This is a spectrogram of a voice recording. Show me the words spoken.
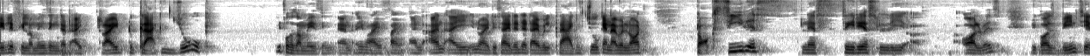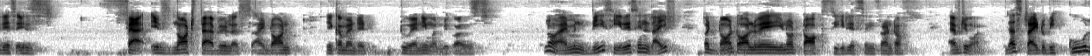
really feel amazing that i tried to crack joke. It was amazing. And you know i find and and i you know i decided that i will crack joke and i will not talk seriousness seriously uh, always because being serious is fa- is not fabulous. I don't recommend it to anyone because no i mean be serious in life but don't always you know talk serious in front of everyone. Just try to be cool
